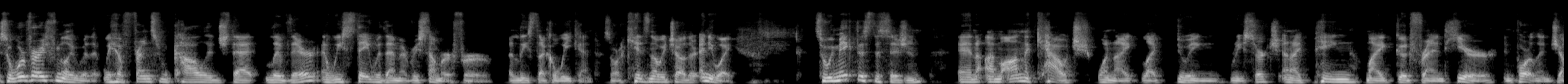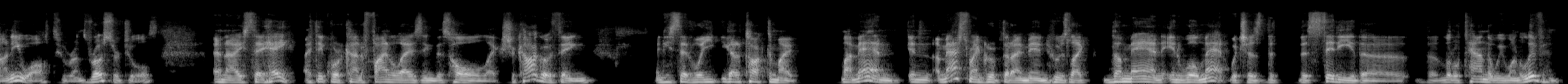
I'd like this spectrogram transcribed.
So we're very familiar with it. We have friends from college that live there, and we stay with them every summer for at least like a weekend. So our kids know each other. Anyway, so we make this decision, and I'm on the couch one night, like doing research, and I ping my good friend here in Portland, John Ewalt, who runs Roaster Tools, and I say, "Hey, I think we're kind of finalizing this whole like Chicago thing." And he said, "Well, you, you got to talk to my my man in a mastermind group that I'm in, who's like the man in Wilmette, which is the the city, the the little town that we want to live in."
